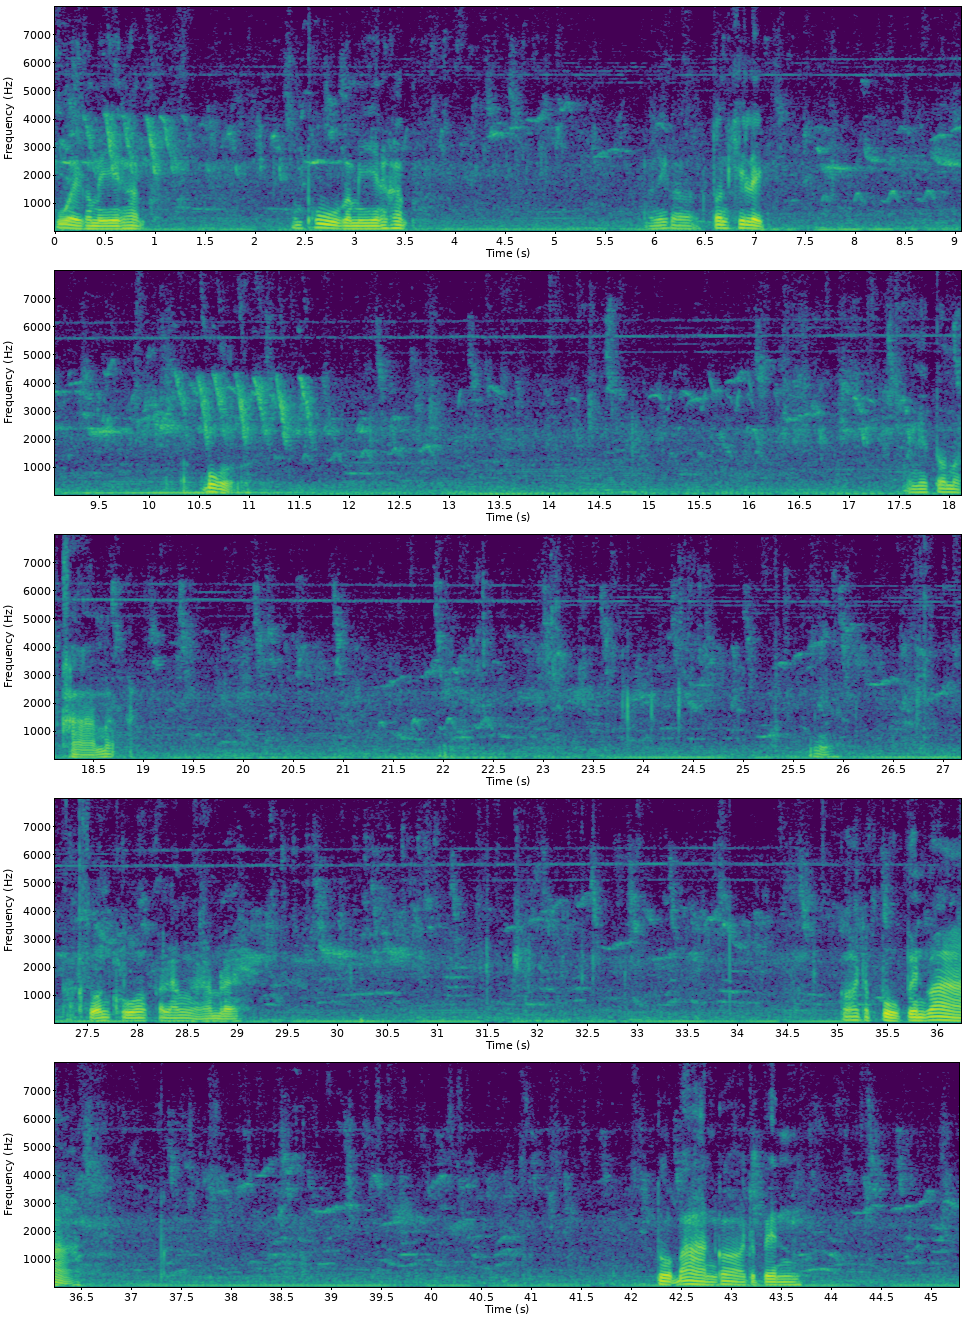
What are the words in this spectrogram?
กล้วยก็มีนะครับน้ำผู้ก็มีนะครับ อันนี้ก็ต้นขี้เหล็กผักบุ้งอันนี้ต้นมะขามอะนี่ผักสวนครัวกำลังงามเลย ก็จะปลูกเป็นว่า ตัวบ้านก็จะเป็น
